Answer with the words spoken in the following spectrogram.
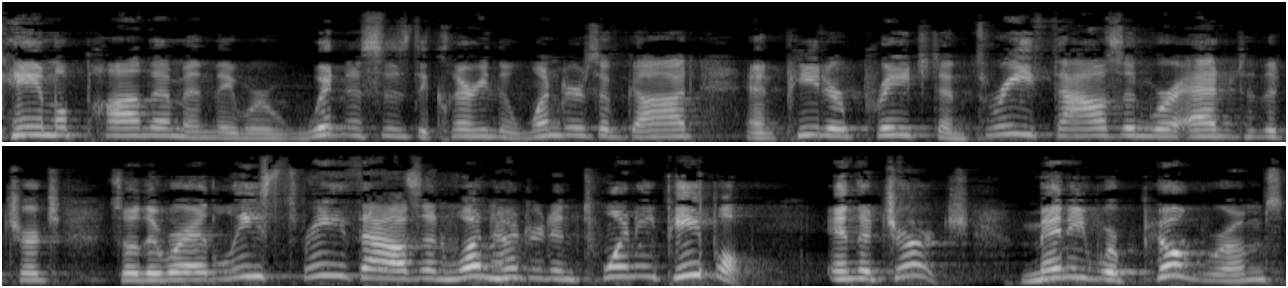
came upon them, and they were witnesses declaring the wonders of God. And Peter preached, and 3,000 were added to the church. So there were at least 3,120 people in the church. Many were pilgrims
